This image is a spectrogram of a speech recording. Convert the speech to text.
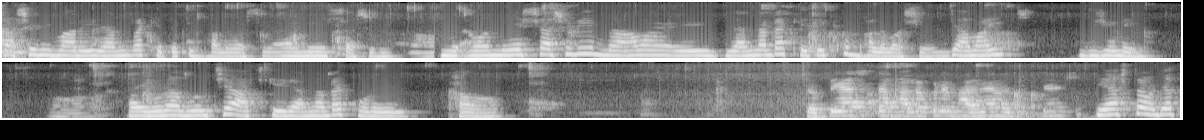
শাশুড়ি মার এই রান্নাটা খেতে খুব ভালোবাসে আমার মেয়ের শাশুড়ি। আমার মেয়ের শাশুড়ি আমার এই রান্নাটা খেতে খুব ভালোবাসে জামাই দুজনেই। তাই ওরা বলছে আজকে এই রান্নাটা করে খাওয়া তো পেঁয়াজটা ভালো করে ভাজা হচ্ছে? পেঁয়াজটা যত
